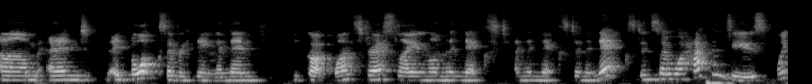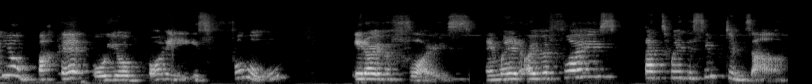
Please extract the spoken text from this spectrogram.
um, and it blocks everything. And then you've got one stress laying on the next and the next and the next. And so what happens is when your bucket or your body is full, it overflows. And when it overflows, that's where the symptoms are.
